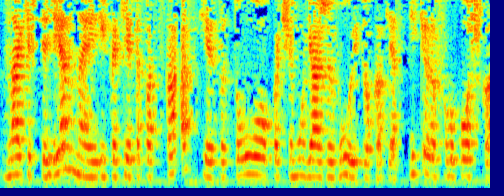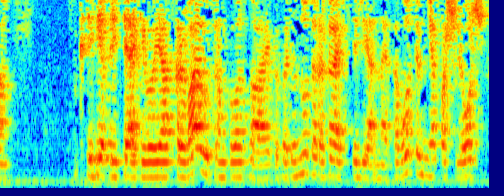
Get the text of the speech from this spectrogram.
знаки Вселенной и какие-то подсказки, это то, почему я живу, и то, как я спикеров Лукошка к себе притягиваю, я открываю утром глаза и говорю, ну, дорогая Вселенная, кого ты мне пошлешь,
